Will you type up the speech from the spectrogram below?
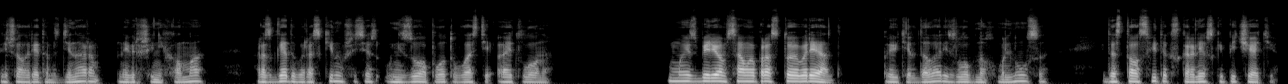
лежал рядом с Динаром на вершине холма, разглядывая раскинувшийся внизу оплот власти Айтлона. «Мы изберем самый простой вариант», — правитель Далари злобно ухмыльнулся и достал свиток с королевской печатью,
